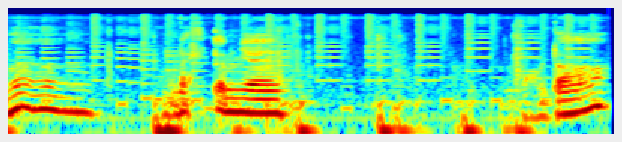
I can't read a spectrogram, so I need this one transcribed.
Ne, nechte mě. Voda.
